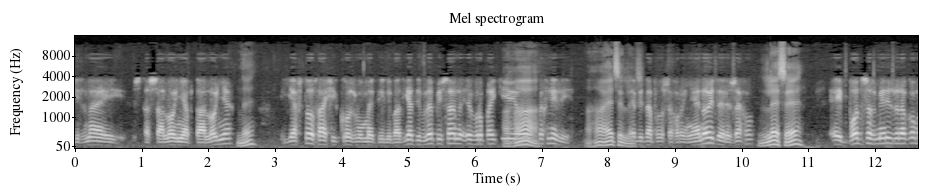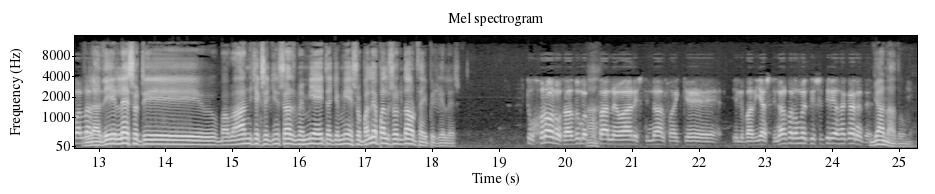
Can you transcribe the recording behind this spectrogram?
γυρνάει στα σαλόνια από τα αλόνια. ναι. Γι' αυτό θα έχει κόσμο με τη Λιβαδιά. Τη βλέπει σαν ευρωπαϊκή Αχα. ο, παιχνίδι. Αχα, έτσι λες. Έπειτα από τόσα χρόνια. Εννοείται ρε Ζάχο. Λες, ε. Ε, οι πόντες σας μυρίζουν ακόμα λάθος. Δηλαδή λες ότι αν είχε ξεκινήσει ο Άρης με μία ήττα και μία ισοπαλία, πάλι sold out θα υπήρχε, λες. Του χρόνου θα δούμε Α. που θα είναι ο Άρης στην Α και η Λιβαδιά στην Α. Να δούμε τι εισιτήρια θα κάνετε. Για να δούμε.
